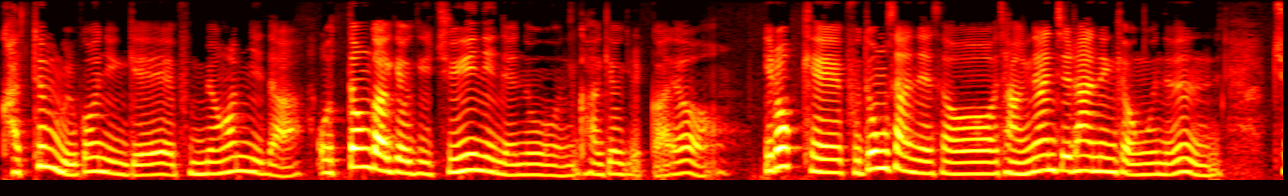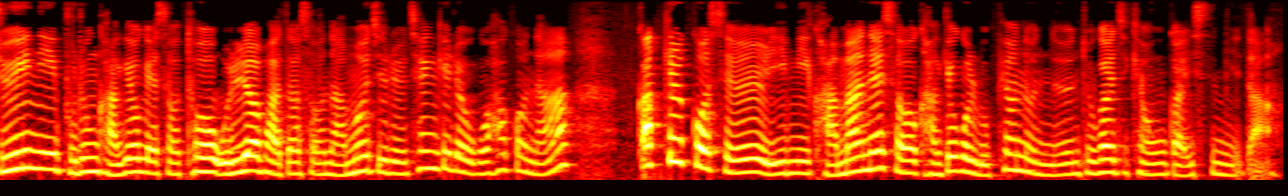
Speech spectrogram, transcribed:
같은 물건인 게 분명합니다. 어떤 가격이 주인이 내놓은 가격일까요? 이렇게 부동산에서 장난질 하는 경우는 주인이 부른 가격에서 더 올려받아서 나머지를 챙기려고 하거나 깎일 것을 이미 감안해서 가격을 높여놓는 두 가지 경우가 있습니다.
